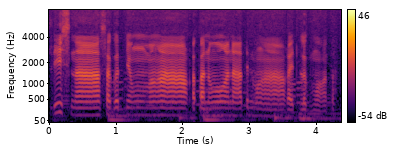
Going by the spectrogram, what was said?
At least nasagot yung mga katanungan natin mga kaitlog moto.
